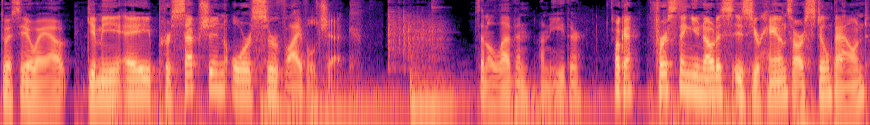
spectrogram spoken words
Do I see a way out? Give me a perception or survival check. It's an 11 on either. Okay. First thing you notice is your hands are still bound.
